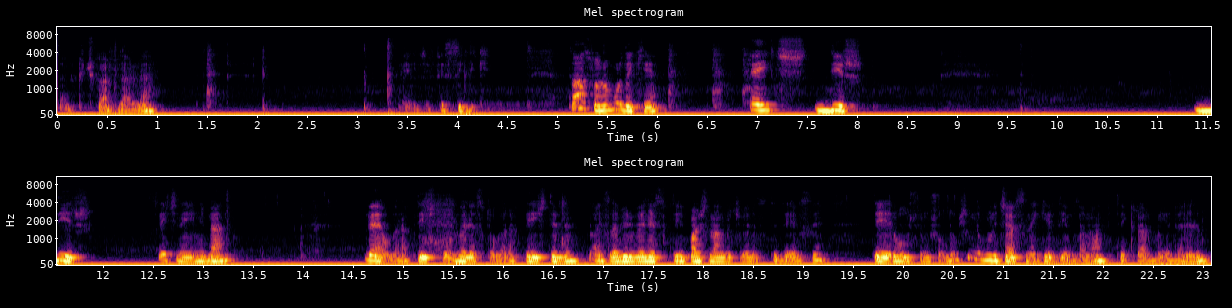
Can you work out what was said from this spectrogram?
tabii küçük harflerle hf'i sildik. Daha sonra buradaki h'dir dir seçeneğini ben V olarak değiştiriyorum. Velocity olarak değiştirdim. Dolayısıyla bir velocity, başlangıç velocity değerisi değeri oluşturmuş oldum. Şimdi bunun içerisine girdiğim zaman tekrar buraya dönelim.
